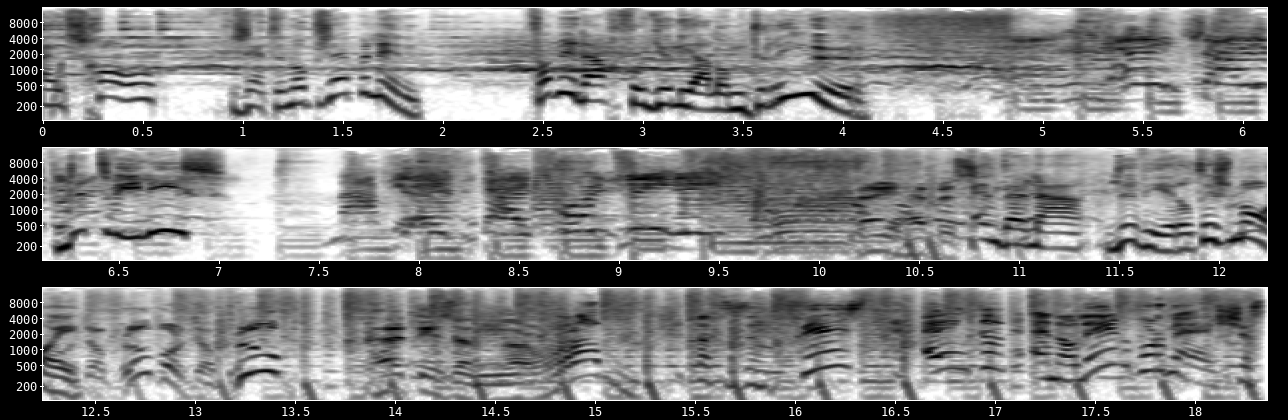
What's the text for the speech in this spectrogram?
Uit school, zet hem op Zeppelin. Vanmiddag voor jullie al om drie uur. De Tweenies. Maak je even tijd voor Tweenies. Wij hebben En daarna De Wereld is Mooi. de bloeper, de bloep. Het is een ramp. Dat is een feest, enkel en alleen voor meisjes.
